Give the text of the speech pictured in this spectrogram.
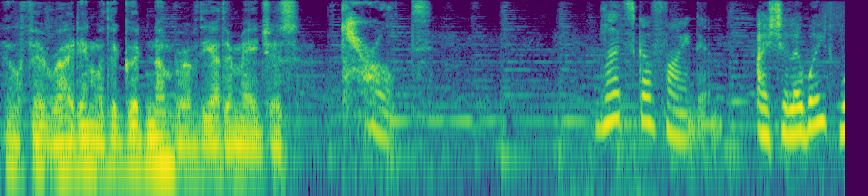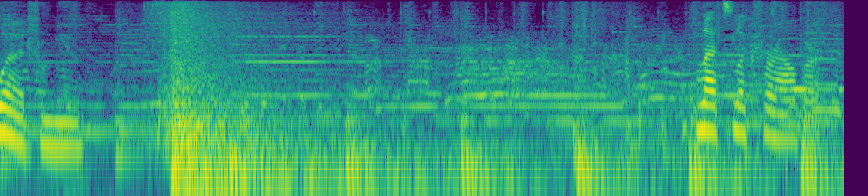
He'll fit right in with a good number of the other mages. Geralt! Let's go find him. I shall await word from you. Let's look for Albert.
